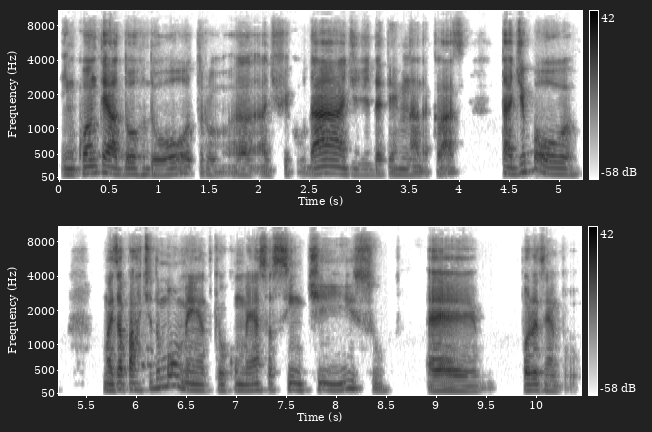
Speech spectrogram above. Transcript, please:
enquanto é a dor do outro, a, a dificuldade de determinada classe, tá de boa. Mas a partir do momento que eu começo a sentir isso, é, por exemplo,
